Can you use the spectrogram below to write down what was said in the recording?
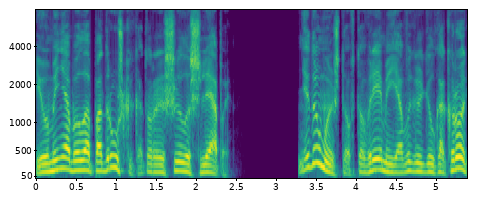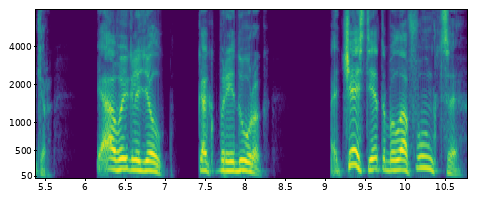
и у меня была подружка, которая шила шляпы. Не думаю, что в то время я выглядел как рокер. Я выглядел как придурок. Отчасти это была функция,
